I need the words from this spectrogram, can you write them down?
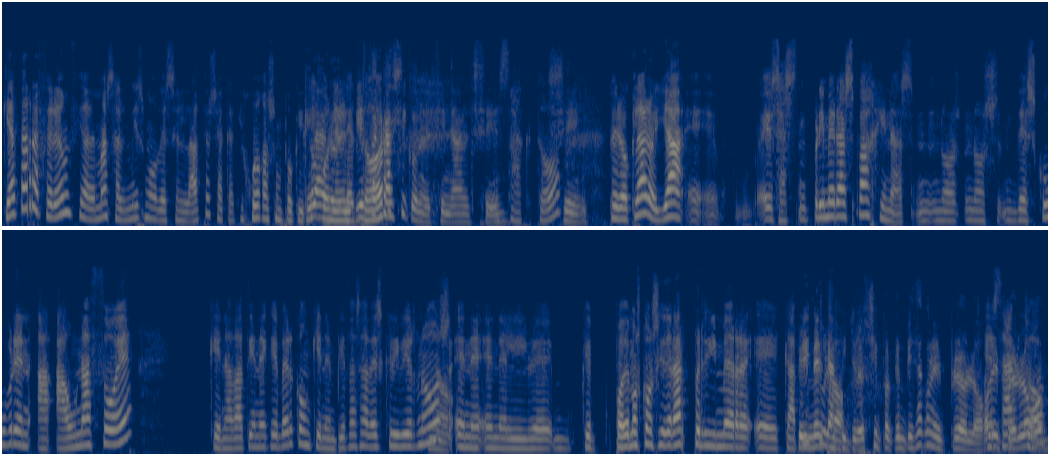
que hace referencia además al mismo desenlace, o sea que aquí juegas un poquito con el lector. casi con el final, sí. Exacto. Pero claro, ya eh, esas primeras páginas nos, nos descubren a, una Zoe que nada tiene que ver con quien empiezas a describirnos en, el eh, que podemos considerar primer eh, capítulo. Primer capítulo, sí, porque empieza con el prólogo. El prólogo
